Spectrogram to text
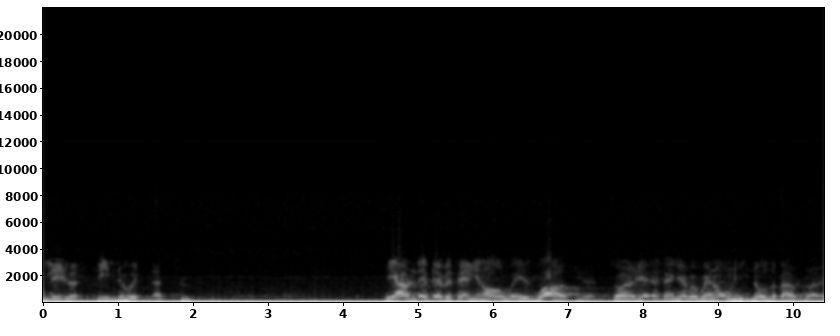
Neither He knew it. That's true. He outlived everything in all ways was. So anything ever went on, he knows about it. Right.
